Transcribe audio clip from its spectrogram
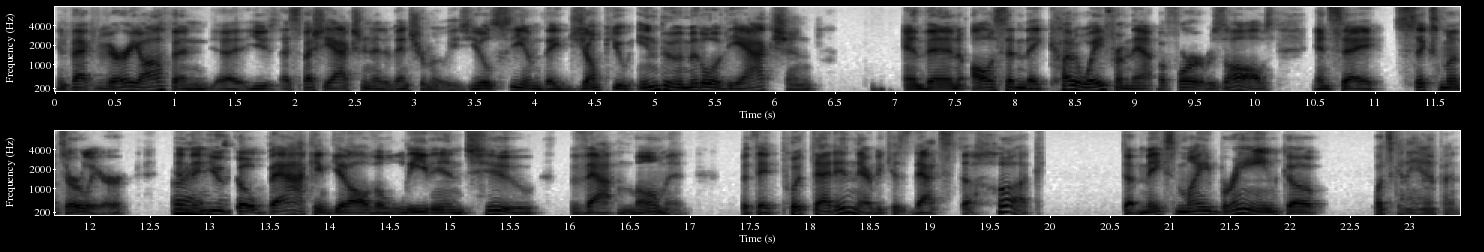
in fact, very often uh, use, especially action and adventure movies. You'll see them; they jump you into the middle of the action, and then all of a sudden they cut away from that before it resolves and say six months earlier and right. then you go back and get all the lead into that moment. But they put that in there because that's the hook that makes my brain go, what's going to happen?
